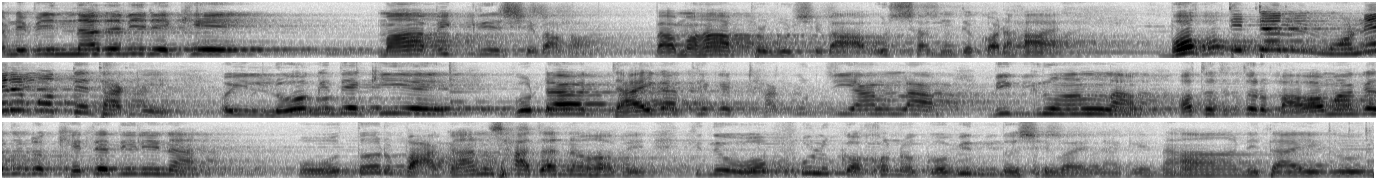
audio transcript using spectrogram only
এমনি বৃন্দাদেবী রেখে মহাবিগ্রের সেবা হয় বা মহাপ্রভুর সেবা উৎসাদিত করা হয়। ভক্তিটা মনের মধ্যে থাকে। ওই লোক দেখিয়ে গোটা জায়গা থেকে ঠাকুরজি আনলাম, বিগ্রহ আনলাম, অথচ তোর বাবা মাকে দুটো খেতে দিলি না। ও তোর বাগান সাজানো হবে, কিন্তু ও ফুল কখনো গোবিন্দ সেবায় লাগে না, নিতাই গৌর।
